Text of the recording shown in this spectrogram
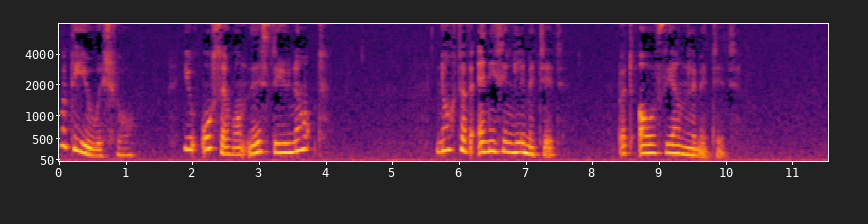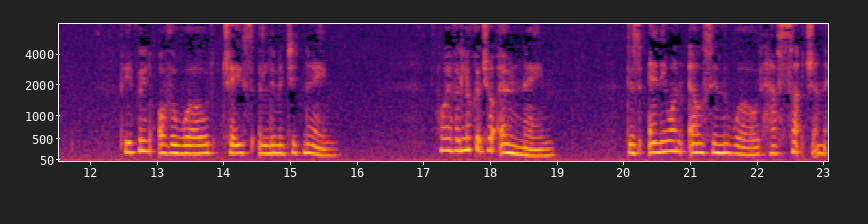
What do you wish for? You also want this, do you not? Not of anything limited, but of the unlimited. People of the world chase a limited name. However, look at your own name. Does anyone else in the world have such an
